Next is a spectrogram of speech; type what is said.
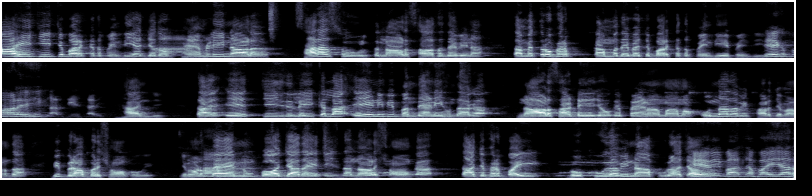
ਆਹੀ ਚੀਜ਼ 'ਚ ਬਰਕਤ ਪੈਂਦੀ ਆ। ਜਦੋਂ ਹਾਂ। ਫੈਮਿਲੀ ਨਾਲ ਸਾਰਾ ਸਹੂਲਤ ਨਾਲ ਸਾਥ ਦੇਵੇ ਨਾ ਤਾਂ ਮਿੱਤਰੋ ਫਿਰ ਕੰਮ ਦੇ ਵਿੱਚ ਬਰਕਤ ਪੈਂਦੀ ਹੀ ਪੈਂਦੀ ਹੈ ਦੇਖਭਾਲ ਇਹੀ ਕਰਦੀ ਹੈ ਸਾਰੀ। ਹਾਂਜੀ। ਤਾਂ ਇਹ ਚੀਜ਼ ਦੇ ਲਈ ਇਕੱਲਾ ਇਹ ਨਹੀਂ ਵੀ ਬੰਦਿਆਂ ਨਹੀਂ ਹੁੰਦਾਗਾ ਨਾਲ ਸਾਡੇ ਜੋ ਕਿ ਭੈਣਾ ਮਾਵਾ ਉਹਨਾਂ ਦਾ ਵੀ ਫਰਜ਼ ਬਣਦਾ ਵੀ ਬਰਾਬਰ ਸ਼ੌਂਕ ਹੋਵੇ। ਜਿਵੇਂ ਹੁਣ। ਭੈਣ ਨੂੰ ਬਹੁਤ ਜ਼ਿਆਦਾ ਇਹ ਚੀਜ਼ ਦਾ ਨਾਲ ਸ਼ੌਂਕ ਆ ਤਾਂ ਅੱਜ ਫਿਰ ਬਾਈ ਗੋਖੂ ਦਾ ਵੀ ਨਾਂ ਪੂਰਾ ਫੇਰ ਚੱਲਦਾ ਹੀ ਬਾਤਾਂ ਭਾਈ ਯਾਰ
